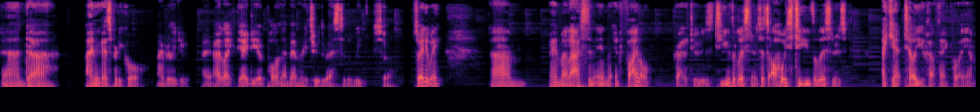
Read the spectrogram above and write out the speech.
And uh, I think that's pretty cool. I really do. I, I, like the idea of pulling that memory through the rest of the week. So, so anyway, um, and my last and, and, and final gratitude is to you, the listeners. It's always to you, the listeners. I can't tell you how thankful I am.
